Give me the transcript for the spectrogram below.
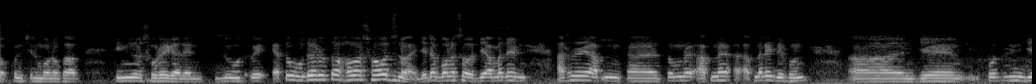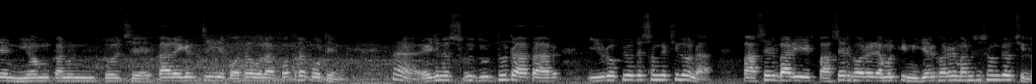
রক্ষণশীল মনোভাব, তিনিও সরে গেলেন। এত উদারতা হওয়া সহজ নয়, যেটা বলা সহজ, যে আমাদের আসলে তোমরা আপনার, আপনারাই দেখুন যে প্রতিদিন যে নিয়ম কানুন চলছে, তার এগেনস্টে গিয়ে কথা বলা কতটা কঠিন। হ্যাঁ এই জন্য শুধু যুদ্ধটা তার ইউরোপীয়দের সঙ্গে ছিল না, পাশের বাড়ির, পাশের ঘরের, এমনকি নিজের ঘরের মানুষের সঙ্গেও ছিল।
